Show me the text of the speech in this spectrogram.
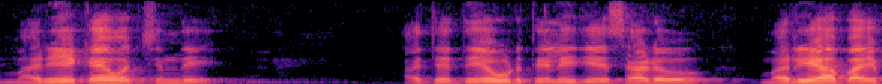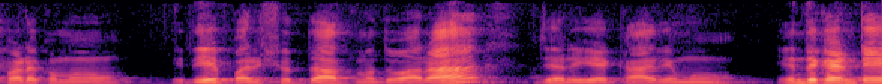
మరియకే వచ్చింది. అయితే దేవుడు తెలియజేశాడు మరియా భయపడకము ఇది పరిశుద్ధాత్మ ద్వారా జరిగే కార్యము. ఎందుకంటే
